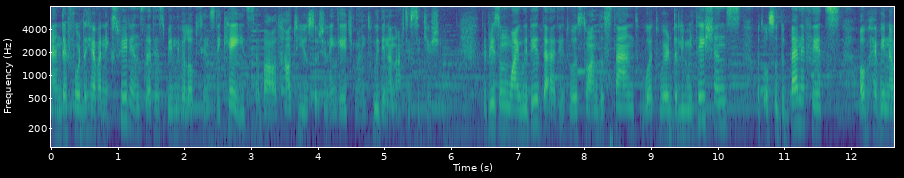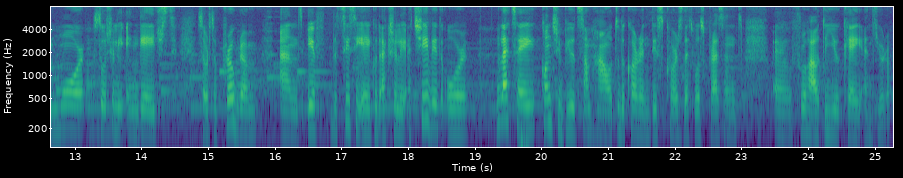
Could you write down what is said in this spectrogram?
And therefore they have an experience that has been developed since decades about how to use social engagement within an art institution. The reason why we did that, it was to understand what were the limitations, but also the benefits of having a more socially engaged sort of program and if the CCA could actually achieve it or let's say, contribute somehow to the current discourse that was present uh, throughout the UK and Europe.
